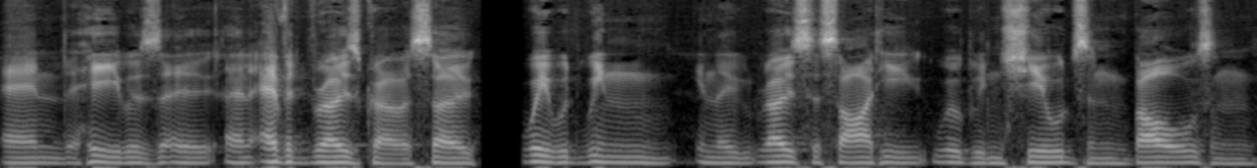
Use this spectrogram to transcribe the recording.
and he was a, an avid rose grower. So we would win in the Rose Society. We would win shields and bowls and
